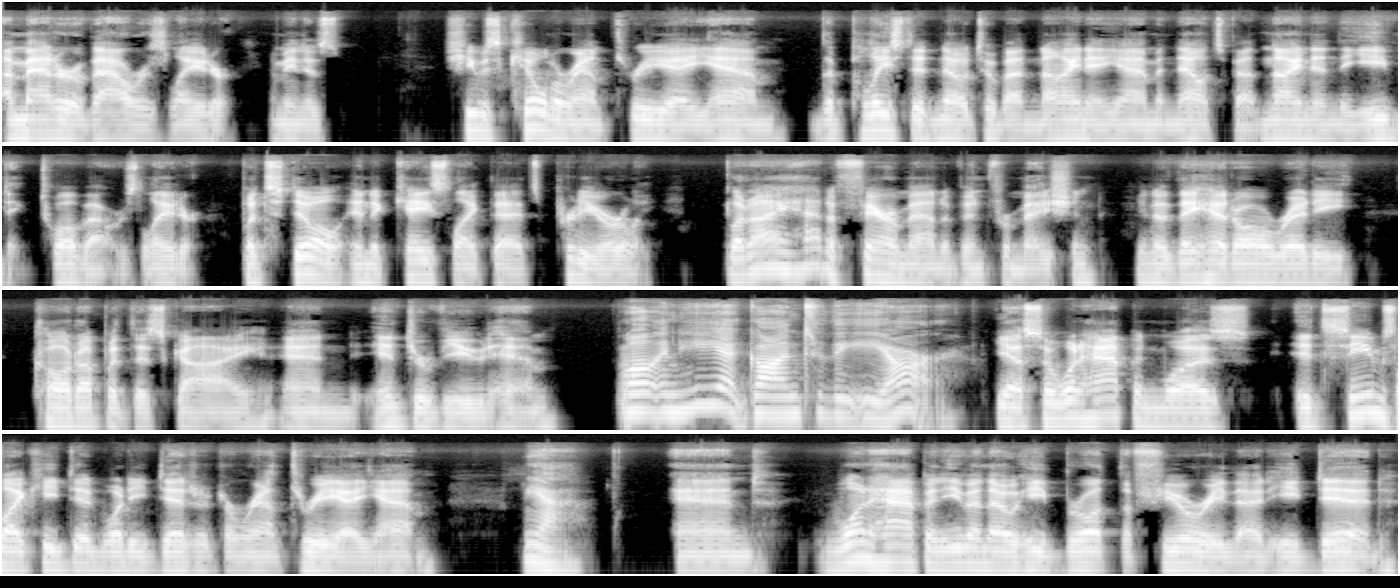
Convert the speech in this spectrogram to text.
a matter of hours later. I mean, it was she was killed around 3 a.m. The police didn't know until about 9 a.m. and now it's about 9 in the evening, 12 hours later. But still, in a case like that, it's pretty early. But I had a fair amount of information. You know, they had already caught up with this guy and interviewed him. Well, and he had gone to the ER. Yeah. So what happened was it seems like he did what he did at around 3 a.m. Yeah. And what happened, even though he brought the fury that he did,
